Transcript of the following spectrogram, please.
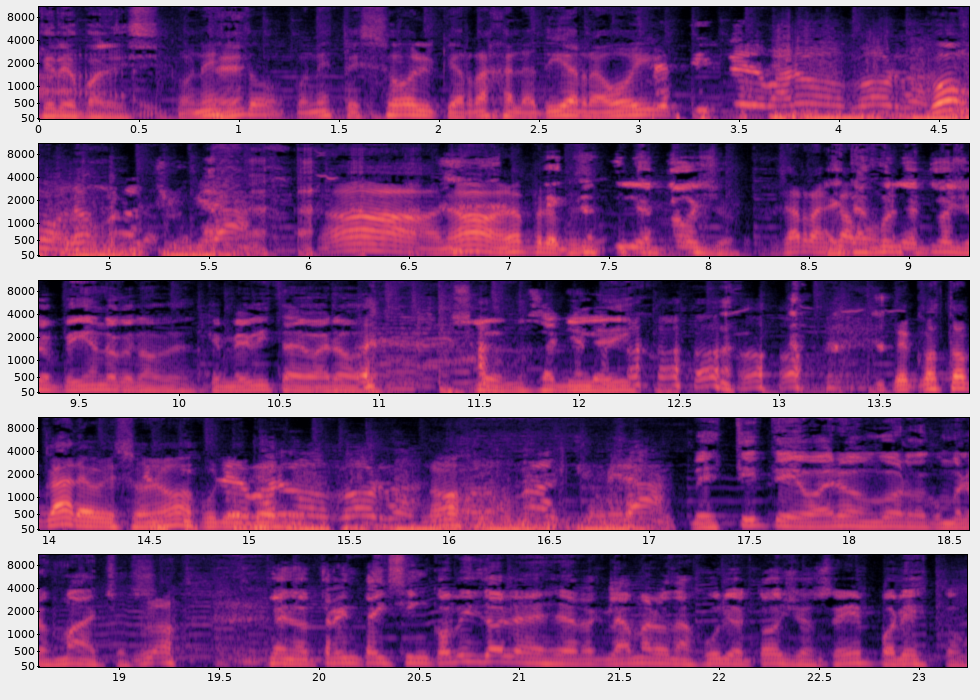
¿Qué le parece? Con ¿Eh? esto, con este sol que raja la tierra hoy. ¿Cómo? No, no, no, no, pero Ahí está Julio Toyo. Ya Ahí arrancamos. está Julio Toyo pidiendo que, no- que me vista de varón. Yo no sé a quién le dijo. le costó caro eso, ¿no? A Julio Torres. No, Vestite de varón, gordo, como los machos. No. Bueno, 35 mil dólares le reclamaron a Julio Toyos, ¿eh? Por esto,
